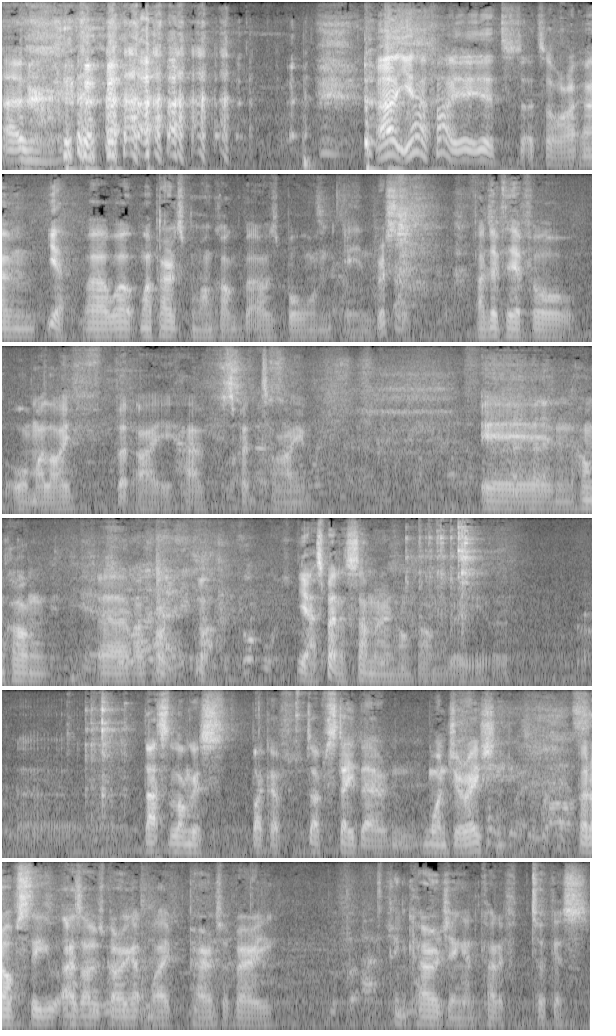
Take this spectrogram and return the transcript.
Um, Uh, yeah, fine. Yeah, yeah, it's, it's all right. Um, yeah. Uh, well, my parents are from Hong Kong, but I was born in Bristol. I've lived here for all my life, but I have spent time in Hong Kong. Uh, well, probably, well, yeah, I spent a summer in Hong Kong. Really, uh, that's the longest. Like I've, I've stayed there in one duration. But obviously, as I was growing up, my parents were very encouraging and kind of took us,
